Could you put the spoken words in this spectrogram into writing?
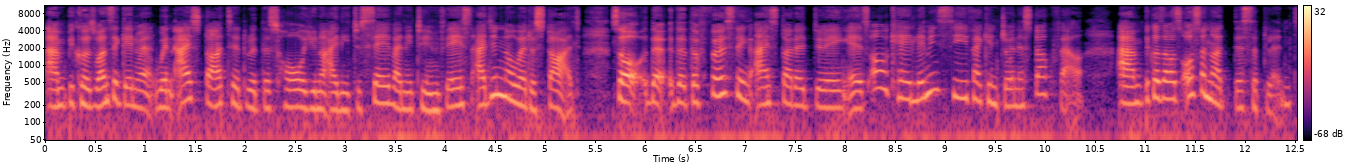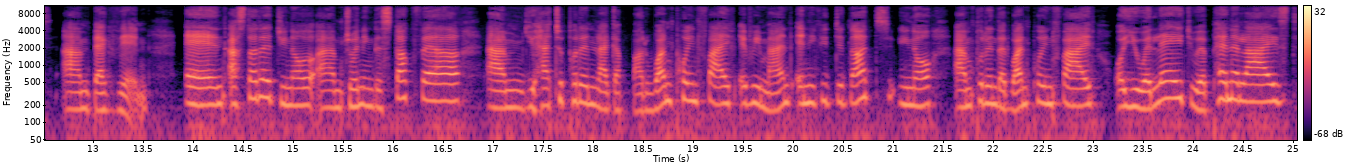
Um, because once again, when, when I started with this whole, you know, I need to save, I need to invest, I didn't know where to start. So the the, the first thing I started doing is, oh, okay, let me see if I can join a stokvel, um, because I was also not disciplined um, back then. And I started, you know, um, joining the stokvel. Um, you had to put in like about 1.5 every month. And if you did not, you know, um, put in that 1.5 or you were late, you were penalized.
